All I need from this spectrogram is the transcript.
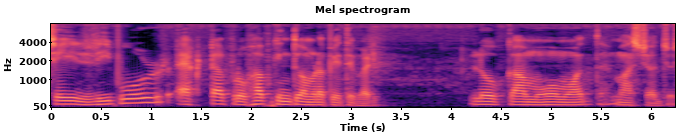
সেই রিপুর একটা প্রভাব কিন্তু আমরা পেতে পারি। লোভ কাম, মোহ, মদ, মাশ্চর্য।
